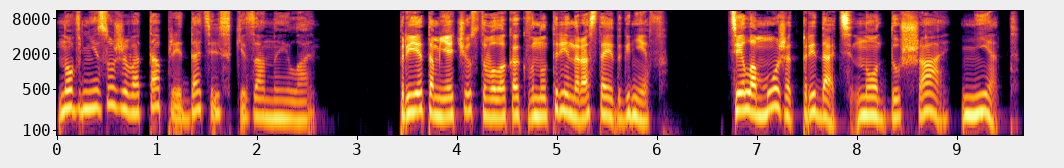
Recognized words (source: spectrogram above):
но внизу живота предательски заныло. При этом я чувствовала, как внутри нарастает гнев. Тело может предать, но душа нет.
